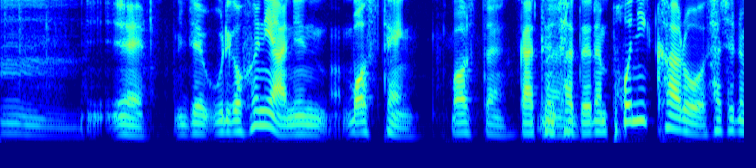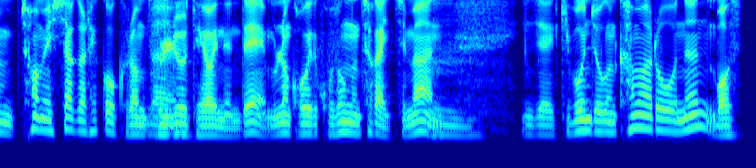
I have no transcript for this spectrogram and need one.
음, 예, 이제 우리가 흔히 아닌 머스탱 머스탱 같은 네. 차들은 pony car로 사실은 처음에 시작을 했고 그런 네. 분류로 되어 있는데 물론 거기도 고성능 차가 있지만 음, 이제 기본적으로 카마로는 머스,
